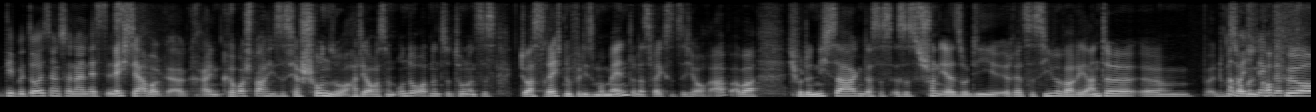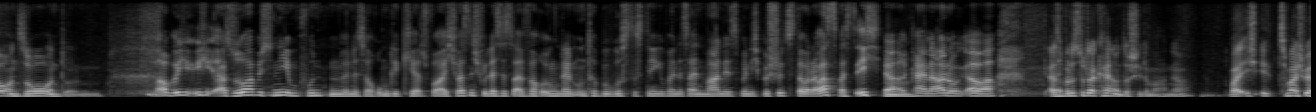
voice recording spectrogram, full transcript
die Bedeutung, sondern es ist. Echt, ja, aber äh, rein körpersprachlich ist es ja schon so. Hat ja auch was mit Unterordnen zu tun. Und es ist, du hast recht, nur für diesen Moment und das wechselt sich ja auch ab. Aber ich würde nicht sagen, dass es, es ist schon eher so die rezessive Variante. Ähm, du bist aber auch mit dem Kopfhörer und so und, und aber ich, ich, also so habe ich es nie empfunden, wenn es auch umgekehrt war. Ich weiß nicht, vielleicht ist es einfach irgendein unterbewusstes Ding, wenn es ein Mann ist, bin ich beschützter oder was weiß ich, ja, mhm. keine Ahnung, aber... Also würdest du da keine Unterschiede machen, ja? Weil ich, ich zum Beispiel,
